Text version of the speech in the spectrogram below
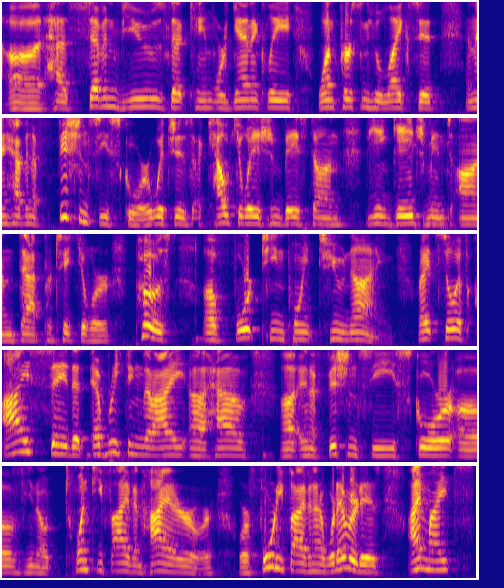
uh, has seven views that came organically, one person who likes it, and they have an efficiency score, which is a calculation based on the engagement on that particular post of 14.29 right? So if I say that everything that I uh, have uh, an efficiency score of, you know, 25 and higher or, or 45 and higher, whatever it is, I might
